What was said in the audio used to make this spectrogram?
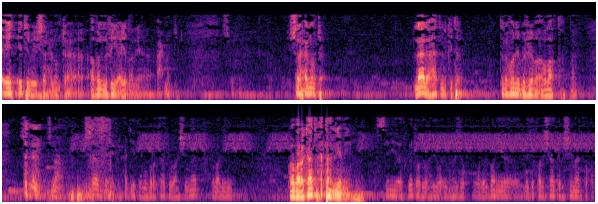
ائت بالشرح الممتع أظن فيه أيضا يا أحمد. الشرح الممتع لا لا هات من الكتاب. تلفوني يبقى فيه أغلاط. نعم نعم في الحديث وبركاته عن شمال وعن وبركاته حتى عن اليمين. الحسيني أثبته في واحد ابن هجر والألباني الذي قال شاذة بالشمال فقط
